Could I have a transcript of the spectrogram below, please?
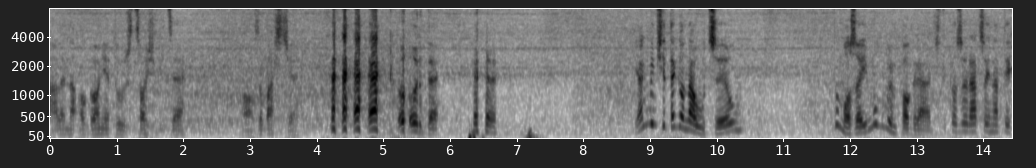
ale na ogonie tu już coś widzę. O, zobaczcie. Kurde. Jakbym się tego nauczył, to może i mógłbym pograć, tylko że raczej na tych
